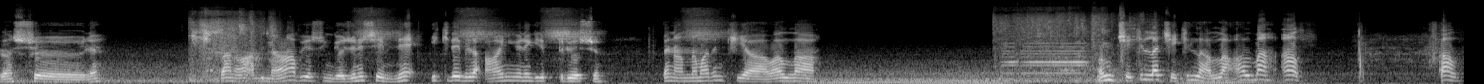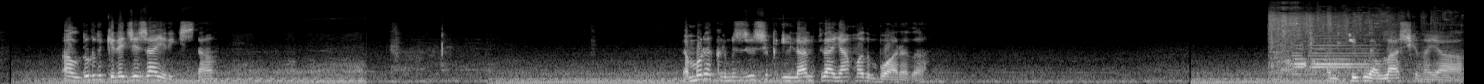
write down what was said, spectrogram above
Lan şöyle. Lan abi ne yapıyorsun gözünü seveyim ne ikide bir de aynı yöne gidip duruyorsun. Ben anlamadım ki ya valla. Oğlum çekil la çekil la Allah alma al. Al. Al durduk yere ceza yedik işte al. Ben burada kırmızı ışık ihlali falan yapmadım bu arada. Çekil Allah aşkına ya.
